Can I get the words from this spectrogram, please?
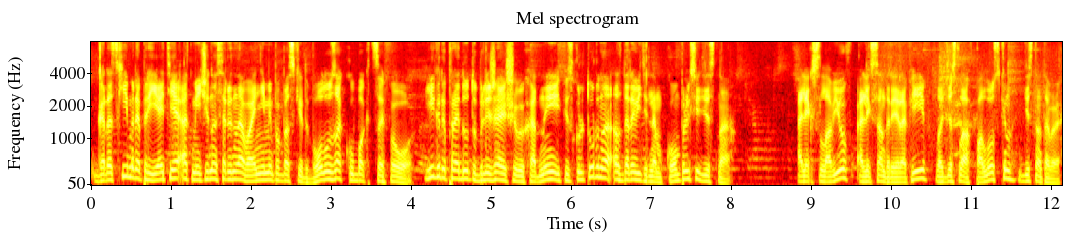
Городские мероприятия отмечены соревнованиями по баскетболу за Кубок ЦФО. Игры пройдут в ближайшие выходные в физкультурно-оздоровительном комплексе «Десна». Олег Соловьев, Александр Ерофеев, Владислав Полоскин, Десна ТВ.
